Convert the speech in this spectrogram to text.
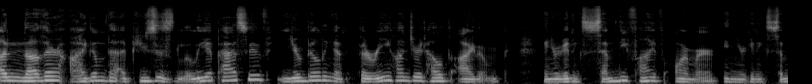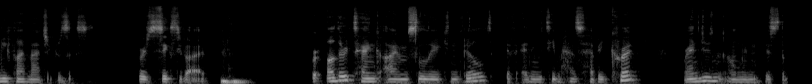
Another item that abuses Lillia passive, you're building a 300 health item, and you're getting 75 armor, and you're getting 75 magic resist. Or 65. For other tank items Lillia can build, if enemy team has heavy crit, Randuin Omen is the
